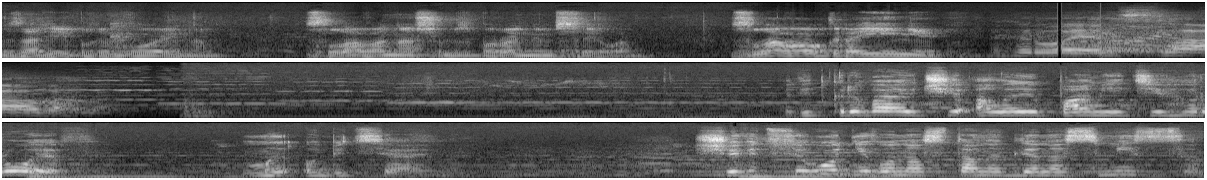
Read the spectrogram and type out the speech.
загиблим воїнам, слава нашим Збройним силам, слава Україні! Героям слава! Відкриваючи алею пам'яті героїв, ми обіцяємо, що від сьогодні вона стане для нас місцем,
